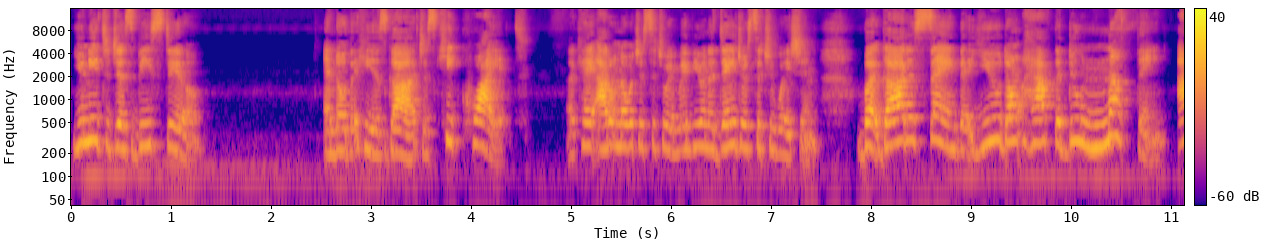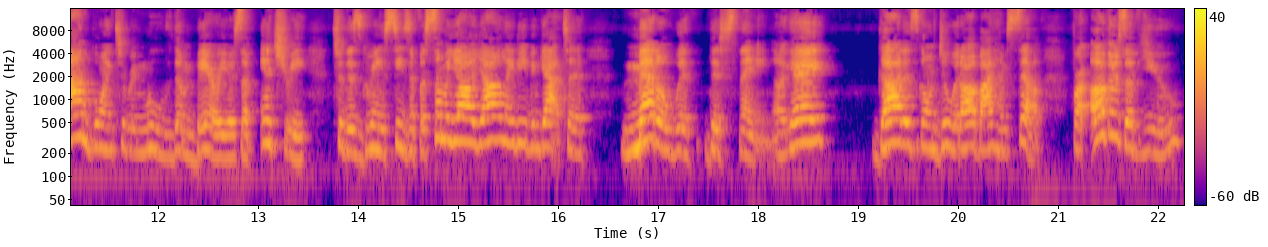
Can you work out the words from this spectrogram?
you need to just be still and know that he is God. Just keep quiet Okay, I don't know what your situation. Maybe you're in a dangerous situation, but God is saying that you don't have to do nothing. I'm going to remove them barriers of entry to this green season. For some of y'all, y'all ain't even got to meddle with this thing, okay? God is going to do it all by himself. For others of you,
